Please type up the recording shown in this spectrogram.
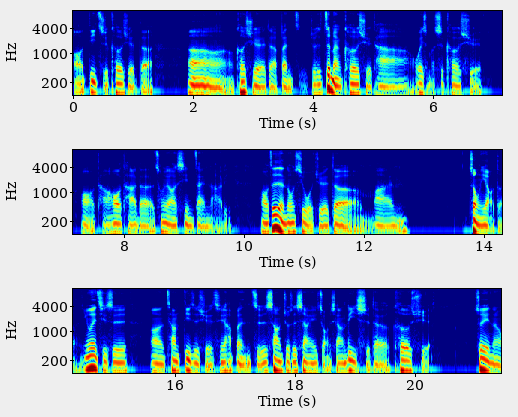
哦，地质科学的呃科学的本质，就是这门科学它为什么是科学哦，然后它的重要性在哪里哦，这点东西我觉得蛮重要的，因为其实呃，像地质学，其实它本质上就是像一种像历史的科学，所以呢，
